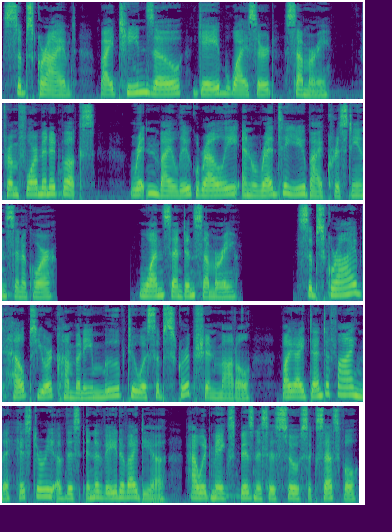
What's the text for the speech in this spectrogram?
Subscribed by Tien Tzuo Gabe Weisert. Summary from 4 Minute Books. Written by Luke Rowley and read to you by Christine Cinecor. One sentence summary. Subscribed helps your company move to a subscription model by identifying the history of this innovative idea, how it makes businesses so successful,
